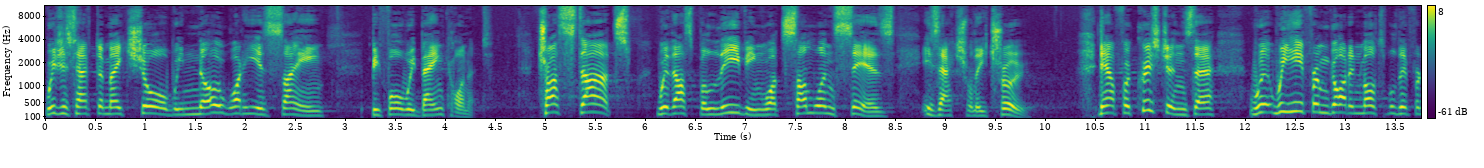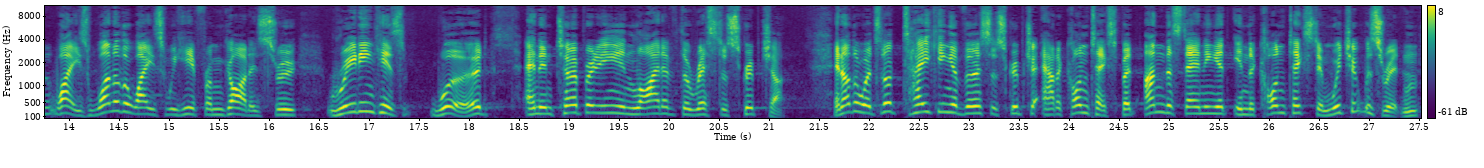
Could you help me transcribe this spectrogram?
We just have to make sure we know what He is saying before we bank on it. Trust starts with us believing what someone says is actually true. Now, for Christians, uh, we, we hear from God in multiple different ways. One of the ways we hear from God is through reading His Word and interpreting in light of the rest of Scripture. In other words, not taking a verse of Scripture out of context, but understanding it in the context in which it was written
